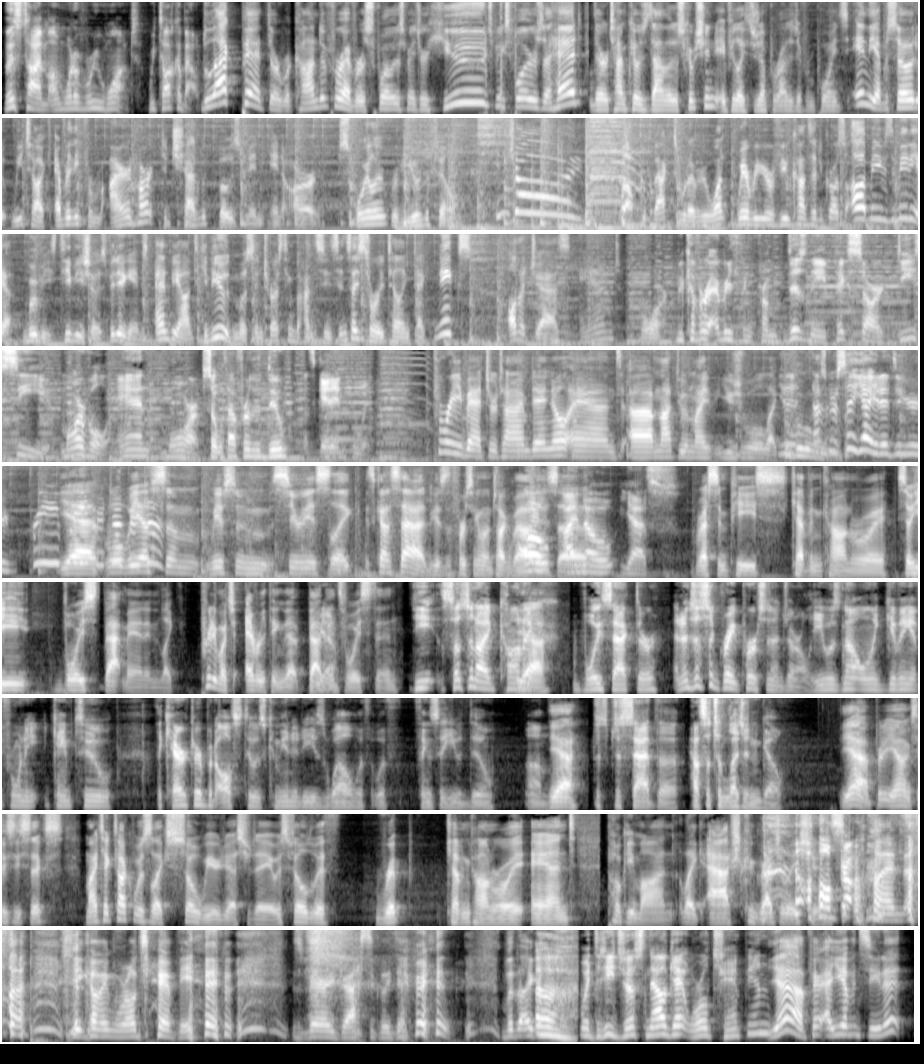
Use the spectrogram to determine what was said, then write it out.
This time on whatever we want, we talk about. Black Panther Wakanda Forever. Spoilers, major, huge, big spoilers ahead. There are time codes down in the description if you'd like to jump around to different points. In the episode, we talk everything from Ironheart to Chadwick Boseman in our spoiler review of the film. Enjoy! Welcome back to Whatever You Want, where we review content across all mediums and media, movies, TV shows, video games, and beyond to give you the most interesting behind the scenes inside storytelling techniques, all that jazz, and more. We cover everything from Disney, Pixar, DC, Marvel, and more. So without further ado, let's get into it. Pre banter time, Daniel, and uh, I'm not doing my usual like. You didn't- I was boom. gonna say, yeah, you didn't do your pre. Yeah, pre- well, we have some we have some serious like it's kind of sad because the first thing I want to talk about Oh, is uh, I know. Yes. Rest in peace, Kevin Conroy. So he voiced Batman in like pretty much everything that Batman's voiced in. He such an iconic Yeah. voice actor and just a great person in general. He was not only giving it for when he came to the character, but also to his community as well with with things that he would do. Um, Yeah, just just sad to have such a legend go. yeah, pretty young, 66. My TikTok was like so weird yesterday. It was filled with rip Kevin Conroy and Pokemon. Like Ash, congratulations Oh, on becoming world champion. it's very drastically different, but like, Wait, did he just now get world champion? yeah, appar- you haven't seen it.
